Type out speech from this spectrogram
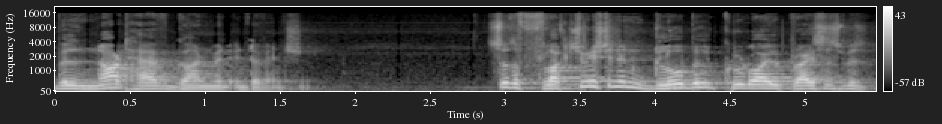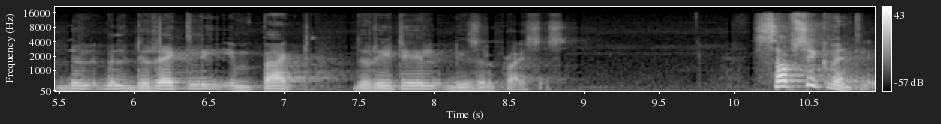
will not have government intervention. So the fluctuation in global crude oil prices will, directly impact the retail diesel prices. Subsequently,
